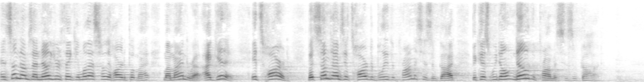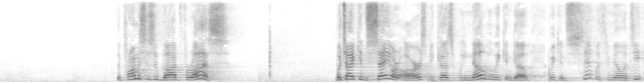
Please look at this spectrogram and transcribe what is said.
And sometimes I know you're thinking, well, that's really hard to put my, my mind around. I get it. It's hard. But sometimes it's hard to believe the promises of God because we don't know the promises of God. The promises of God for us, which I can say are ours because we know we can go. We can sit with humility,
